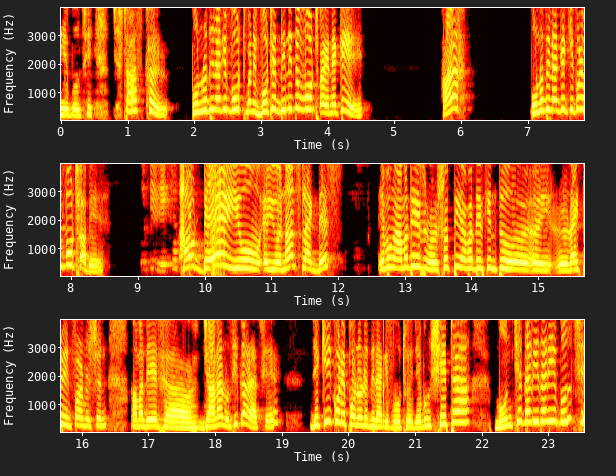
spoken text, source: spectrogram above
দিয়ে বলছি জাস্ট আস্ক হার পনেরো দিন আগে ভোট মানে ভোটের দিনই তো ভোট হয় নাকি? হ্যাঁ? পনেরো দিন আগে কি করে ভোট হবে? How dare you you announce like this এবং আমাদের সত্যি আমাদের কিন্তু রাইট টু ইনফরমেশন আমাদের জানার অধিকার আছে যে কি করে পনেরো দিন আগে ভোট হয়ে যায় এবং সেটা মঞ্চে দাঁড়িয়ে দাঁড়িয়ে বলছে।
